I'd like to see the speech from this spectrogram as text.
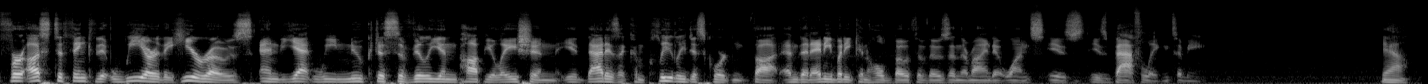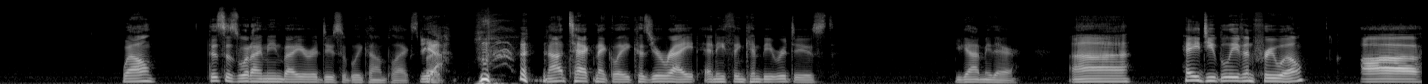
For us to think that we are the heroes and yet we nuked a civilian population it, that is a completely discordant thought and that anybody can hold both of those in their mind at once is is baffling to me Yeah. Well, this is what I mean by irreducibly complex. But Yeah. not technically, because you're right. Anything can be reduced. You got me there. Uh, hey, do you believe in free will? Uh,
